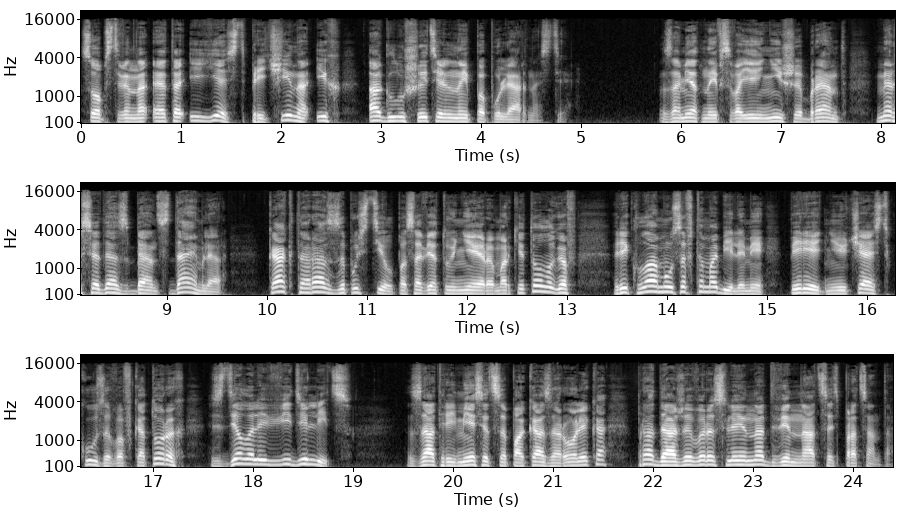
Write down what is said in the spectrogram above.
Собственно, это и есть причина их оглушительной популярности. Заметный в своей нише бренд Mercedes-Benz Daimler как-то раз запустил по совету нейромаркетологов рекламу с автомобилями, переднюю часть кузова в которых сделали в виде лиц – за три месяца показа ролика продажи выросли на 12%.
